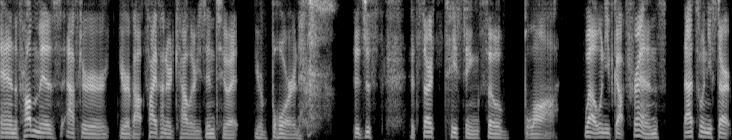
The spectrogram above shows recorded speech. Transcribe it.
And the problem is, after you're about 500 calories into it, you're bored. it just, it starts tasting so blah. Well, when you've got friends, that's when you start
